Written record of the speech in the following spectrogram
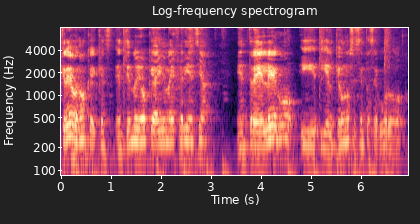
creo, ¿no? Que, que entiendo yo que hay una diferencia entre el ego y, y el que uno se sienta seguro.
